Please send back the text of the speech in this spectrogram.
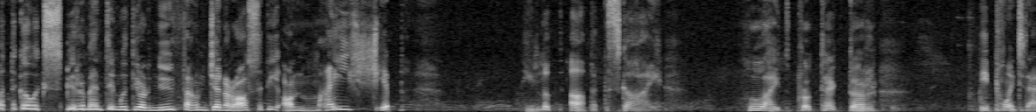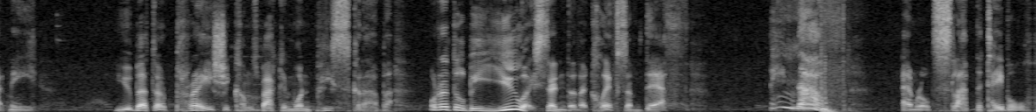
but to go experimenting with your newfound generosity on my ship? He looked up at the sky light protector. He pointed at me. You better pray she comes back in one piece, Scrub, or it'll be you I send to the cliffs of death. Enough! Emerald slapped the table.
